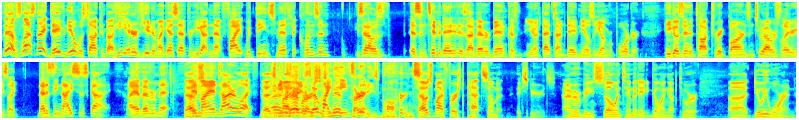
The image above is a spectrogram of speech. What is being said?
yeah, it was last night. Dave Neal was talking about. He interviewed him, I guess, after he got in that fight with Dean Smith at Clemson. He said I was as intimidated as I've ever been because you know at that time Dave Neal's a young reporter. He goes in to talk to Rick Barnes, and two hours later he's like, "That is the nicest guy I have ever met That's- in my entire life." that's and my was that was, to that was fight Dean mid thirties Barnes. That was my first Pat Summitt experience. I remember being so intimidated going up to her. Uh, Dewey Warren,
